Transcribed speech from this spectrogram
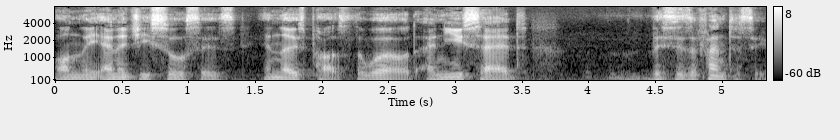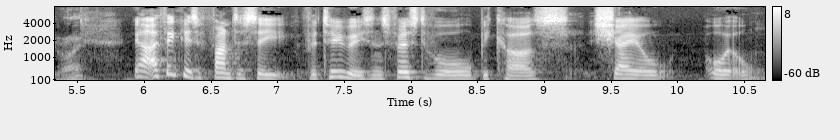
on the energy sources in those parts of the world. And you said this is a fantasy, right? Yeah, I think it's a fantasy for two reasons. First of all, because shale oil,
